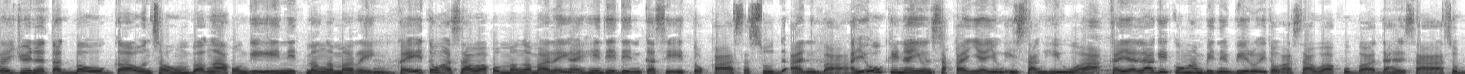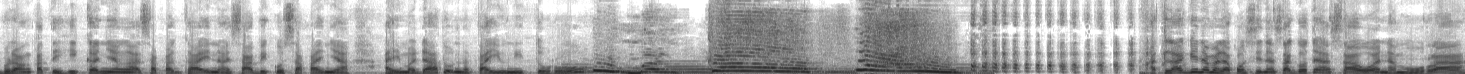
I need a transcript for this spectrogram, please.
radyo na tagbaw og kaon sa humba nga akong giinit mga maring. Kay itong asawa ko mga maring ay hindi din kasi ito ka sa sudan ba. Ay okay na yun sa kanya yung isang hiwa. Kaya lagi ko nga binibiro itong asawa ko ba dahil sa sobrang katihikan niya nga sa pagkain na sabi ko sa kanya ay madato na tayo ni Turo. Oh my God! At lagi naman akong sinasagot na asawa na mura.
